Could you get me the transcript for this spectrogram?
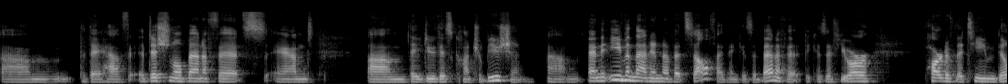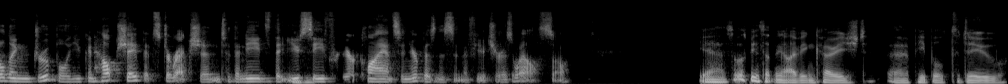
Um, they have additional benefits and um, they do this contribution. Um, and even that in of itself, I think, is a benefit because if you're part of the team building Drupal, you can help shape its direction to the needs that you mm-hmm. see for your clients and your business in the future as well. So, yeah, it's always been something I've encouraged uh, people to do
